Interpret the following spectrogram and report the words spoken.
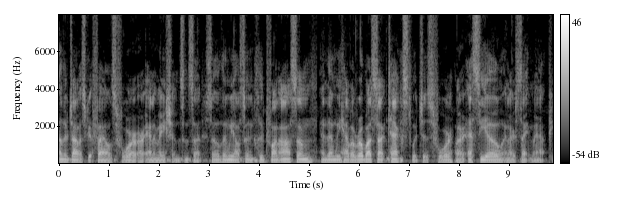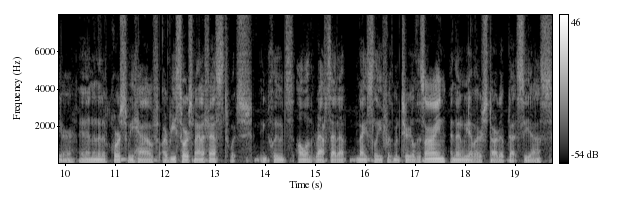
other JavaScript files for our animations and such. So then we also include Font Awesome, and then we have a robots.txt, which is for our SEO and our sitemap here. And, and then of course we have our resource manifest, which includes all of the wrap set up nicely for the material design. And then we have our startup.cs.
